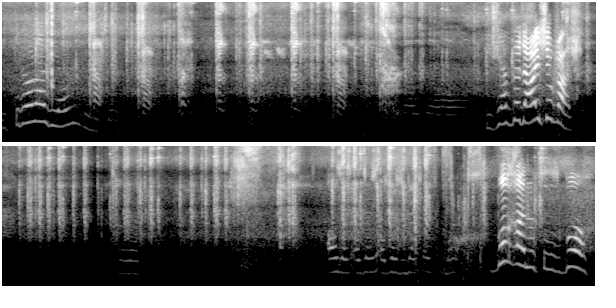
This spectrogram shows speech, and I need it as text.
İttiriyorlar ya. Jeff'de daha işim var. Alacağız, alacağız, alacağız. Bok anlatınız, bok.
